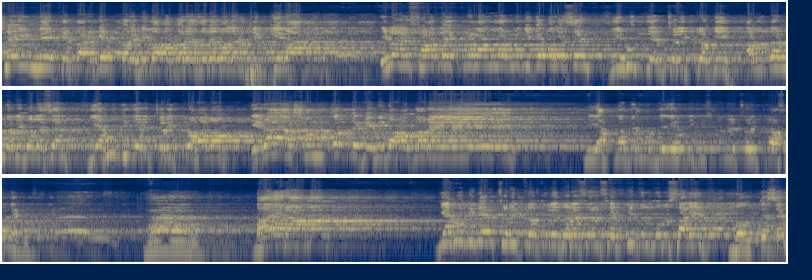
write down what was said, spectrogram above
সেই মেয়েকে টার্গেট করে বিবাহ করে, জোরে বলেন ঠিক কিনা? ইহুদিদের চরিত্র হ্যাঁ। চরিত্র তুলে ধরেছেন বলতেছেন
